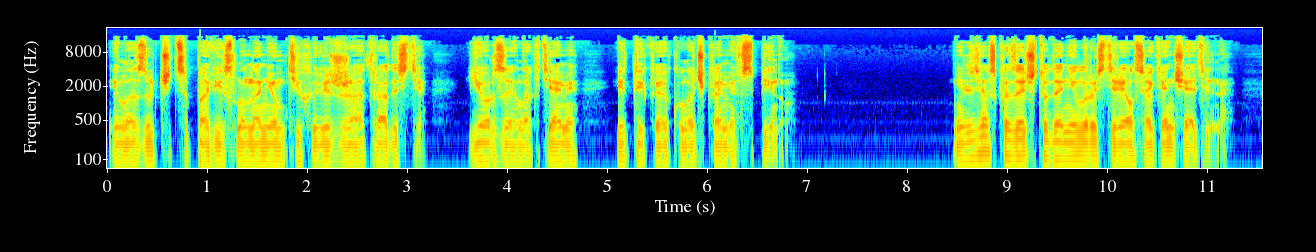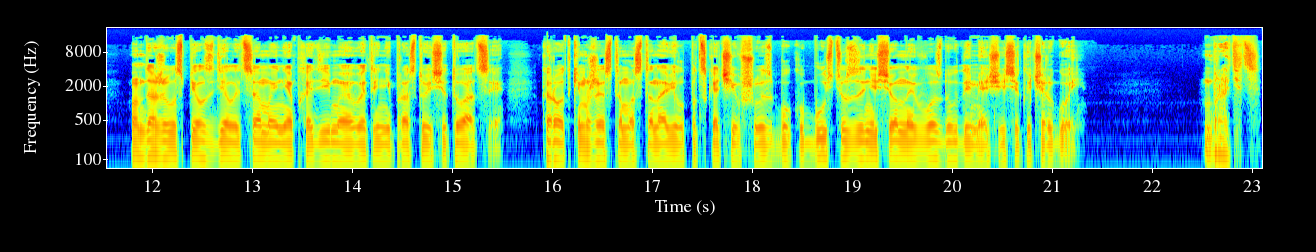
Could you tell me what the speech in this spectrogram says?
и лазутчица повисла на нем, тихо визжа от радости, ерзая локтями и тыкая кулачками в спину. Нельзя сказать, что Данила растерялся окончательно. Он даже успел сделать самое необходимое в этой непростой ситуации. Коротким жестом остановил подскочившую сбоку бустю с занесенной в воздух дымящейся кочергой. «Братец,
